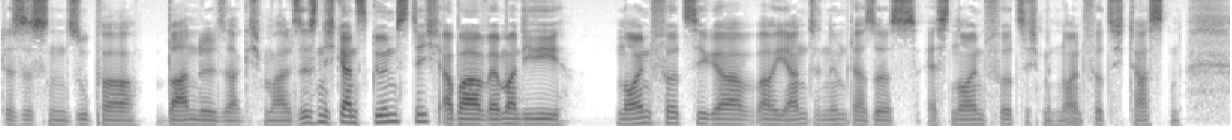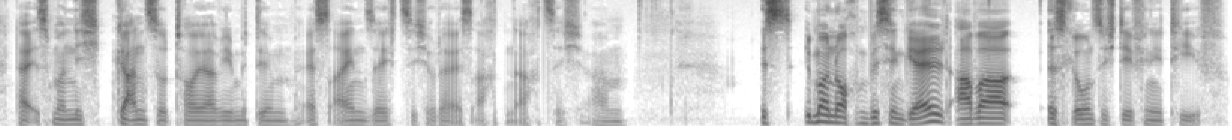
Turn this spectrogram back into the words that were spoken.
das ist ein super Bundle, sag ich mal. Es ist nicht ganz günstig, aber wenn man die 49er Variante nimmt, also das S49 mit 49 Tasten, da ist man nicht ganz so teuer wie mit dem S61 oder S88. Ähm, ist immer noch ein bisschen Geld, aber es lohnt sich definitiv.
